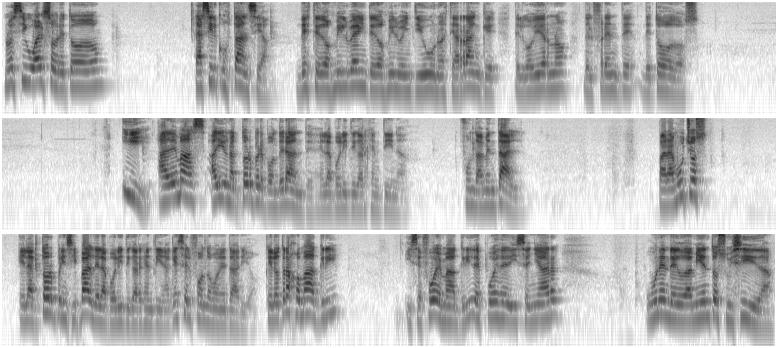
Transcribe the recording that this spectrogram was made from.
No es igual sobre todo la circunstancia de este 2020-2021, este arranque del gobierno del Frente de Todos. Y además hay un actor preponderante en la política argentina, fundamental. Para muchos, el actor principal de la política argentina, que es el Fondo Monetario, que lo trajo Macri y se fue Macri después de diseñar un endeudamiento suicida.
